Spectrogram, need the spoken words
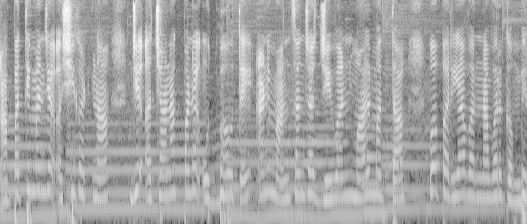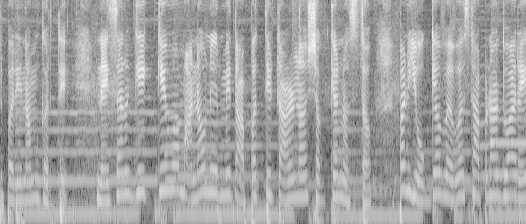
आपत्ती म्हणजे अशी घटना जी अचानकपणे उद्भवते आणि माणसांच्या जीवन मालमत्ता व पर्यावरणावर गंभीर परिणाम करते. नैसर्गिक किंवा मानवनिर्मित आपत्ती टाळणं शक्य नसतं पण योग्य व्यवस्थापनाद्वारे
